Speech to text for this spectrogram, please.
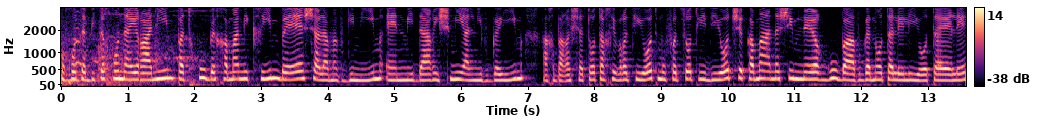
כוחות הביטחון האיראניים פתחו בכמה מקרים באש על המפגינים, אין מידע רשמי על נפגעים, אך ברשתות החברתיות מופצות ידיעות שכמה אנשים נהרגו בהפגנות הליליות האלה.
